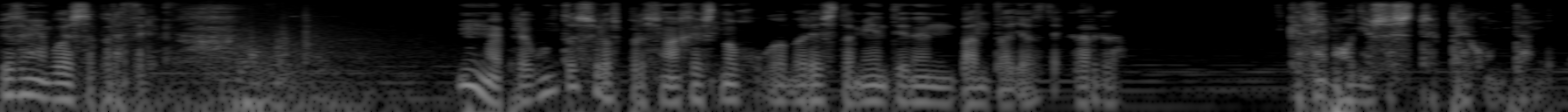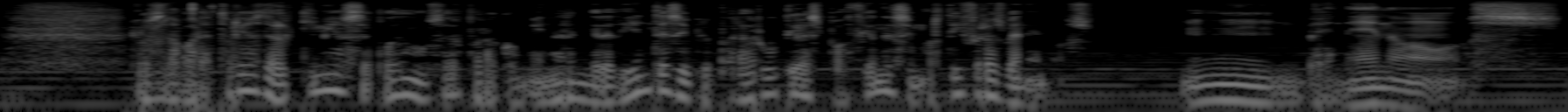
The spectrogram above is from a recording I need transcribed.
Yo también voy a desaparecer. Mm, Me pregunto si los personajes no jugadores también tienen pantallas de carga. ¿Qué demonios estoy preguntando? Los laboratorios de alquimia se pueden usar para combinar ingredientes y preparar útiles pociones y mortíferos venenos. Mmm, venenos.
